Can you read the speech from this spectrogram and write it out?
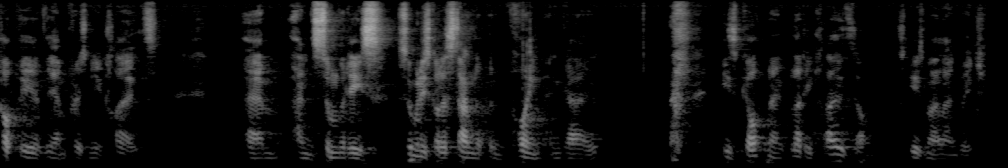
copy of The Emperor's New Clothes. Um, and and somebody's, somebody's got to stand up and point and go, he's got no bloody clothes on, excuse my language.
